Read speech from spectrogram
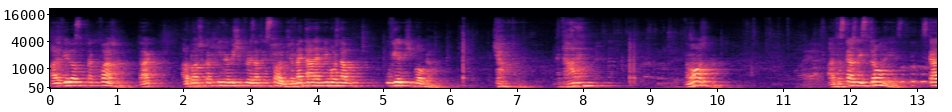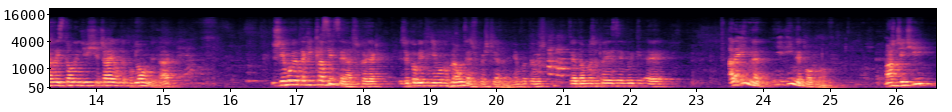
ale wiele osób tak uważa, tak? Albo na przykład inne myśli, które za tym stoją, że metalem nie można uwielbić Boga. Jak to? Metalem? No można. Ale to z każdej strony jest. Z każdej strony gdzieś się czają te poglądy, tak? Już nie mówię o takiej klasyce na przykład, jak, że kobiety nie mogą nauczać w kościele, nie? Bo to już wiadomo, że to jest jakby... E, ale inne, inny pogląd. Masz dzieci?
